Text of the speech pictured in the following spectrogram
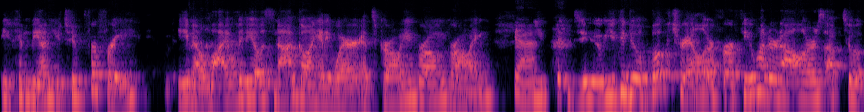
you can be on YouTube for free. You know, live video is not going anywhere. It's growing and growing and growing. Yeah. You can do you can do a book trailer for a few hundred dollars up to a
